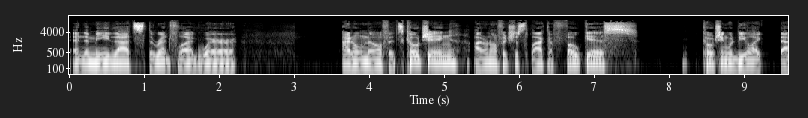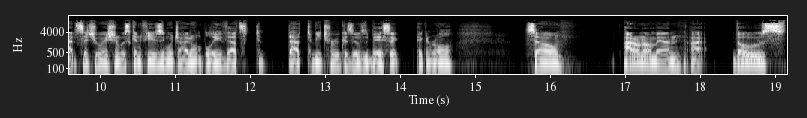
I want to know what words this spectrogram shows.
And to me, that's the red flag where I don't know if it's coaching. I don't know if it's just lack of focus. Coaching would be like that situation was confusing, which I don't believe that's to that to be true because it was a basic pick and roll. So I don't know, man. I, those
